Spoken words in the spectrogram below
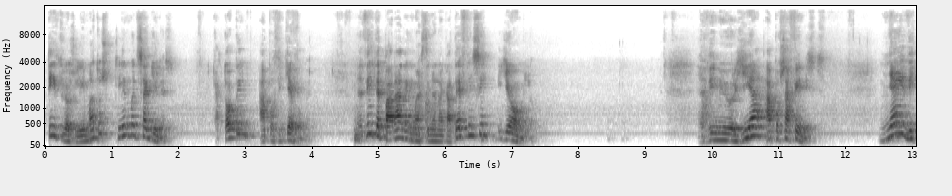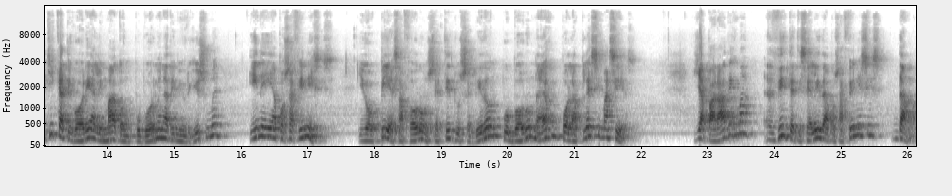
τίτλος λίματος, κλείνουμε τις αγγίλες. Κατόπιν αποθηκεύουμε. Δείτε παράδειγμα στην ανακατεύθυνση γεώμηλο. Δημιουργία αποσαφήνισης. Μια ειδική κατηγορία λιμάτων που μπορούμε να δημιουργήσουμε είναι οι αποσαφηνήσεις, οι οποίες αφορούν σε τίτλους σελίδων που μπορούν να έχουν πολλαπλές σημασίες. Για παράδειγμα, δείτε τη σελίδα αποσαφήνισης DAMA.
